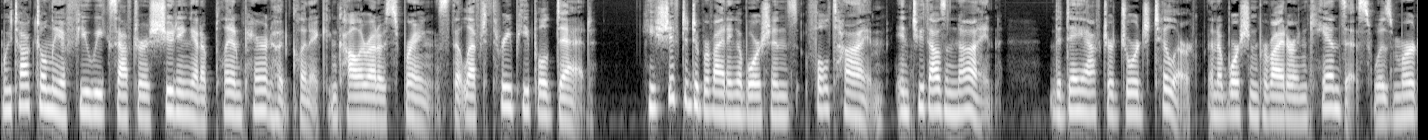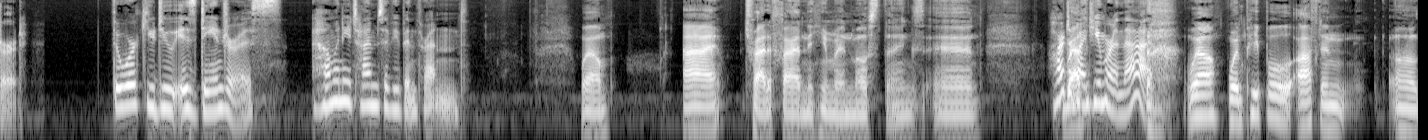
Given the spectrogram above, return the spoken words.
We talked only a few weeks after a shooting at a Planned Parenthood clinic in Colorado Springs that left three people dead. He shifted to providing abortions full time in 2009, the day after George Tiller, an abortion provider in Kansas, was murdered. The work you do is dangerous. How many times have you been threatened? Well, I try to find the humor in most things, and hard to find humor in that. Well, when people often uh,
